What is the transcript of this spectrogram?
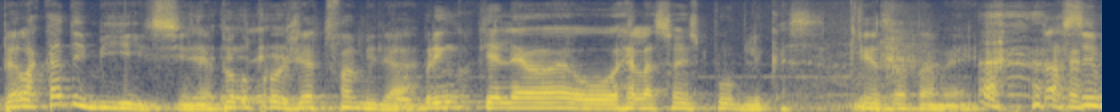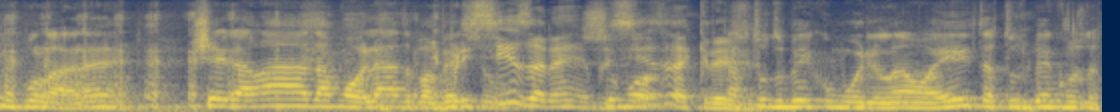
pela academia em si, né, pelo Ele- projeto familiar. Eu brinco que ele é o Relações Públicas. Exatamente. Tá sempre por lá, né? Chega lá, dá uma olhada pra E ver precisa, se, né? se o Precisa, acredito. Tá tudo bem com o Murilão aí, tá tudo bem com os.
